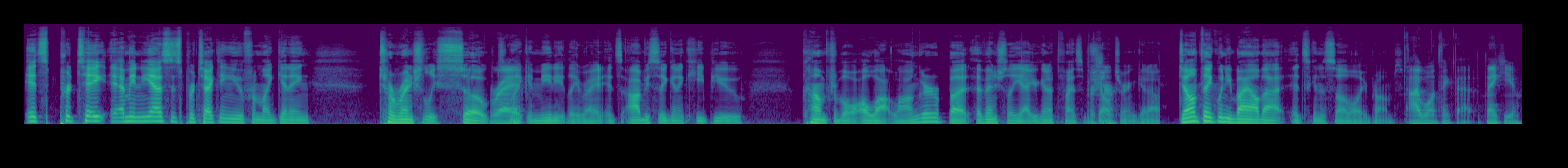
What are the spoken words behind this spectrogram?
it's protect. I mean, yes, it's protecting you from like getting torrentially soaked Right. like immediately, right? It's obviously going to keep you comfortable a lot longer, but eventually, yeah, you're gonna have to find some For sure. shelter and get out. Don't think when you buy all that, it's gonna solve all your problems. I won't think that. Thank you.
